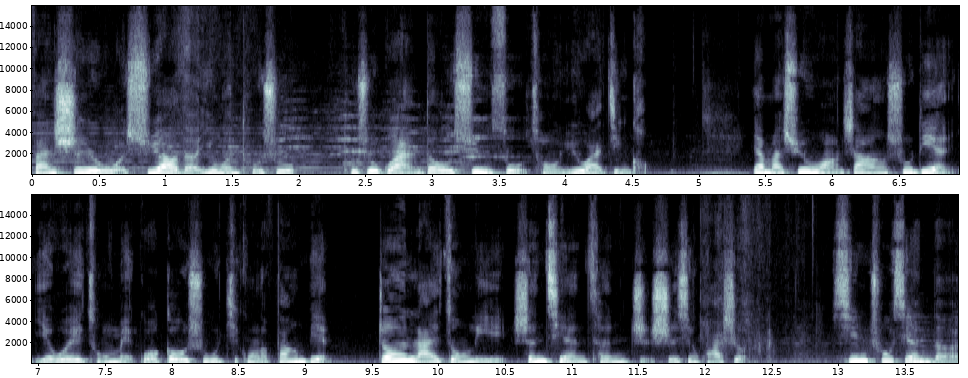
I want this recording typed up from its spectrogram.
凡是我需要的英文图书，图书馆都迅速从域外进口。亚马逊网上书店也为从美国购书提供了方便。周恩来总理生前曾指示新华社，新出现的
